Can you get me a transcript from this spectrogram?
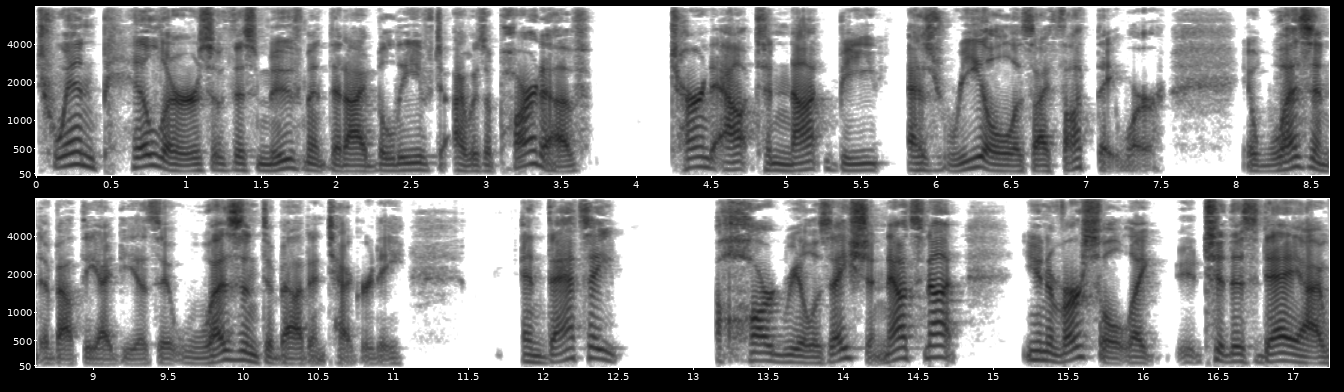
twin pillars of this movement that I believed I was a part of turned out to not be as real as I thought they were. It wasn't about the ideas, it wasn't about integrity. And that's a, a hard realization. Now, it's not universal. Like to this day, I,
